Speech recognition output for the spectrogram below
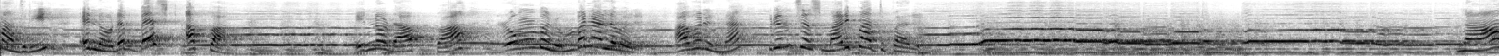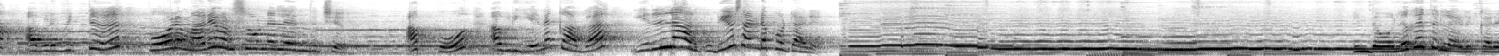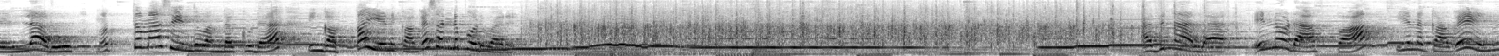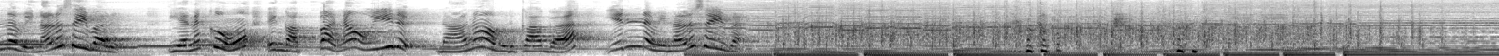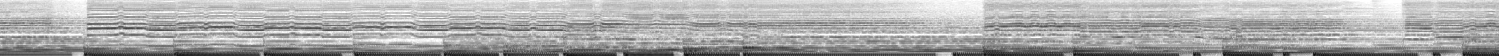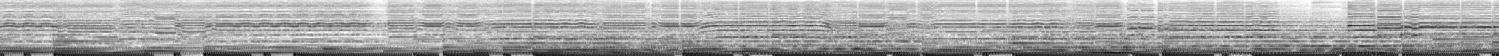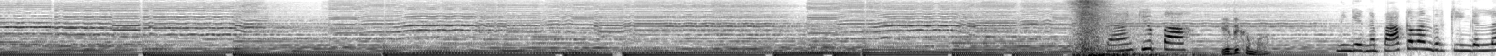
மாதிரி என்னோட பெஸ்ட் அப்பா. என்னோட அப்பா ரொம்ப ரொம்ப நல்லவர். அவர் என்ன பிரின்சஸ் மாதிரி பார்த்துப்பாரு. நான் அவரை விட்டு போற மாதிரி ஒரு சூழ்நிலை இருந்துச்சு. அப்போ அவர் எனக்காக எல்லாரு கூடயும் சண்டை போட்டாரு. உலகத்துல இருக்கிற எல்லாரும் மொத்தமா சேர்ந்து வந்தா கூட எங்க அப்பா எனக்காக சண்டை போடுவாரு. அதனால என்னோட அப்பா எனக்காக என்ன வேணாலும் செய்வாரு. எனக்கும் எங்க அப்பானா உயிர். நானும் அவருக்காக என்ன வேணாலும் செய்வேன். தேங்க்யூப்பா எதுக்குமா நீங்க என்ன பார்க்க வந்திருக்கீங்கல்ல?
